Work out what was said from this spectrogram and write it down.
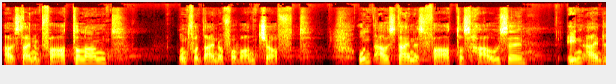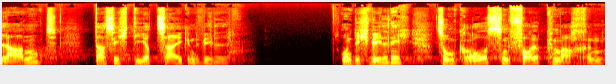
aus deinem Vaterland und von deiner Verwandtschaft und aus deines Vaters Hause in ein Land, das ich dir zeigen will. Und ich will dich zum großen Volk machen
